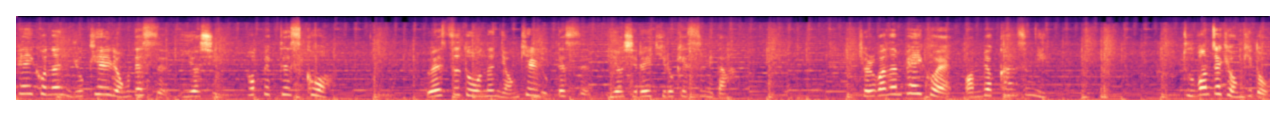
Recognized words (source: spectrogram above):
페이커는 6킬 0데스 2여시 퍼펙트 스코어 웨스트 도어는 0킬 6데스 2여시를 기록했습니다. 결과는 페이커의 완벽한 승리 두 번째 경기도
